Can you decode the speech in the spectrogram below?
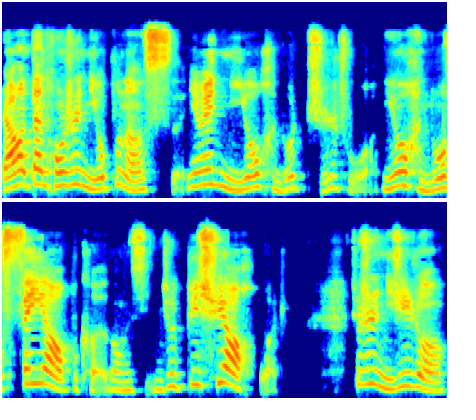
然后，但同时你又不能死，因为你有很多执着，你有很多非要不可的东西，你就必须要活着。就是你是一种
